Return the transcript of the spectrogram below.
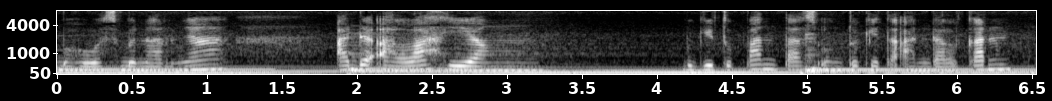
bahwa sebenarnya ada Allah yang begitu pantas untuk kita andalkan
